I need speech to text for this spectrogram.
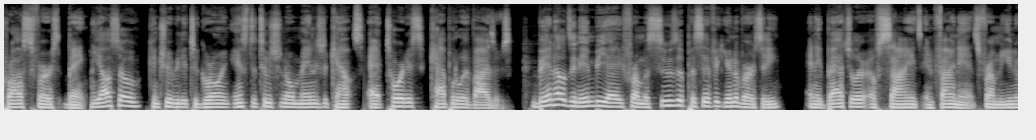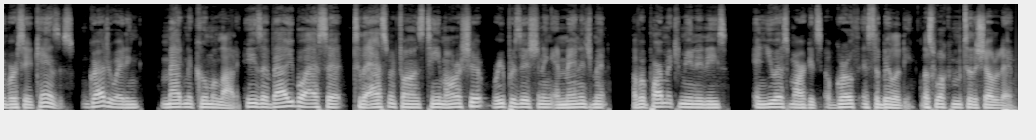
CrossFirst Bank. He also contributed to growing institutional managed accounts at Tortoise Capital Advisors. Ben holds an MBA from Azusa Pacific University and a Bachelor of Science in Finance from the University of Kansas, graduating magna cum laude. He's a valuable asset to the Aspen Funds team ownership, repositioning, and management of apartment communities in U.S. markets of growth and stability. Let's welcome him to the show today.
